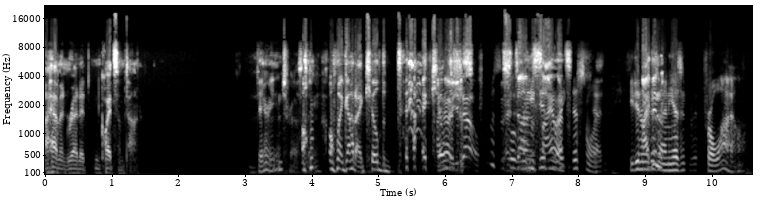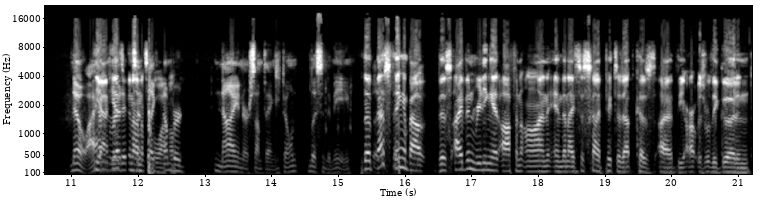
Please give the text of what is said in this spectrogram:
I haven't read it in quite some time. Very Oh, interesting. oh my god! I killed the I killed know, the you just- show. Stunned he didn't write silence. this one. He didn't write I've this one, he hasn't written for a while. No, I Yeah, haven't read it been since like number nine or something. Don't listen to me. The But- best thing about this, I've been reading it off and on, and then I just kind of picked it up because uh, the art was really good. And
